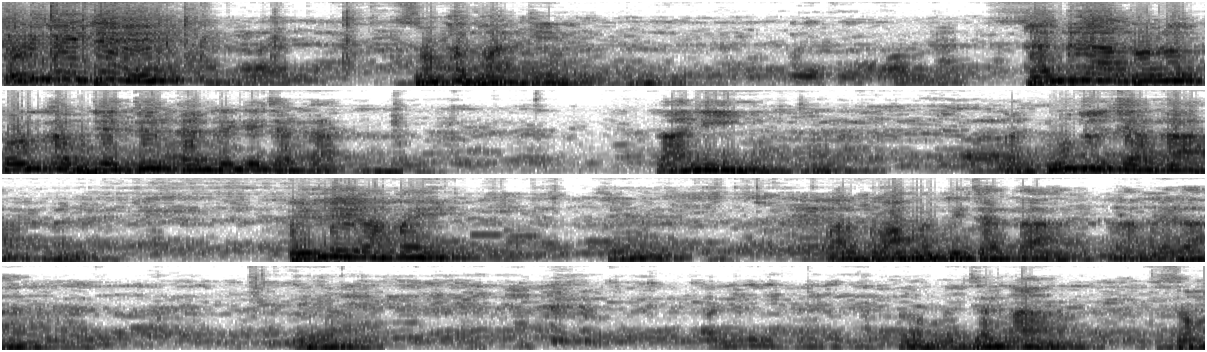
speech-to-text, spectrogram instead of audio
కొడుకైతే సొంత పార్టీ. తండ్రి ఆధ్వర్యంలో కొడుకు తప్పు చేస్తే తండ్రికి చెడ్డ. కానీ కూతురు చేత పెళ్ళైన అమ్మాయి వాళ్ళ ప్రాపర్టీ చేత నా మీద చిన్న సమ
